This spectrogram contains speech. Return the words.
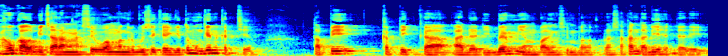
Aku kalau bicara ngasih uang kontribusi kayak gitu mungkin kecil. Tapi ketika ada di BEM yang paling simpel aku rasakan tadi dari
